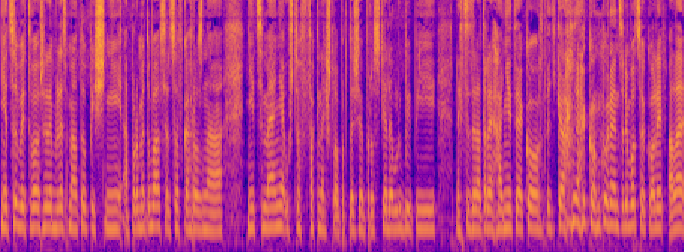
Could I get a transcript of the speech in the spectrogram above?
něco vytvořili, byli jsme na to pišní a pro mě to byla srdcovka hrozná. Nicméně už to fakt nešlo, protože prostě WPP, nechci teda tady hanit jako teďka nějak konkurence nebo cokoliv, ale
